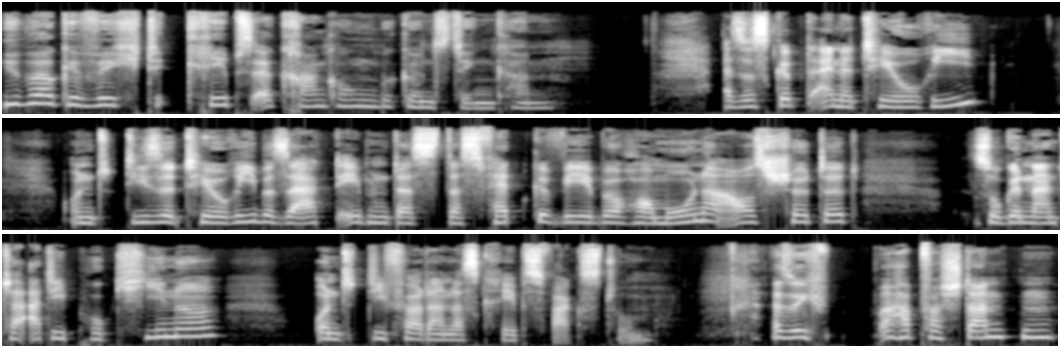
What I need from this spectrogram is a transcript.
Übergewicht Krebserkrankungen begünstigen kann? Also es gibt eine Theorie und diese Theorie besagt eben, dass das Fettgewebe Hormone ausschüttet, sogenannte Adipokine und die fördern das Krebswachstum. Also ich habe verstanden,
